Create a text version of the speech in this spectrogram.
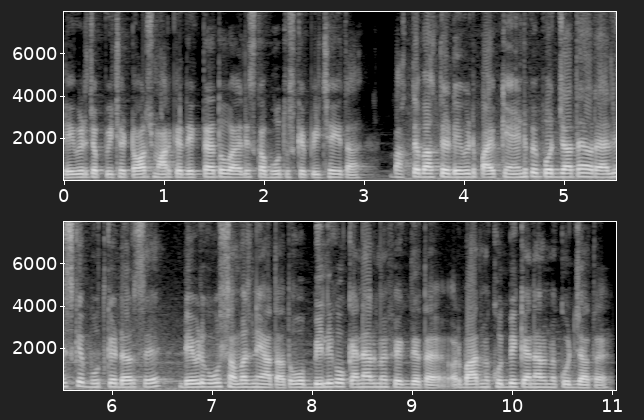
डेविड जब पीछे टॉर्च मार के देखता है तो एलिस का भूत उसके पीछे ही था। भागते भागते डेविड पाइप के एंड पे पहुँच जाता है और एलिस के भूत के डर से डेविड को कुछ समझ नहीं आता तो वो बिली को कैनाल में फेंक देता है और बाद में खुद भी कैनाल में कूद जाता है।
